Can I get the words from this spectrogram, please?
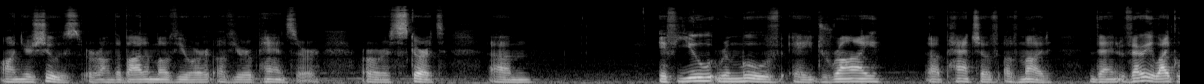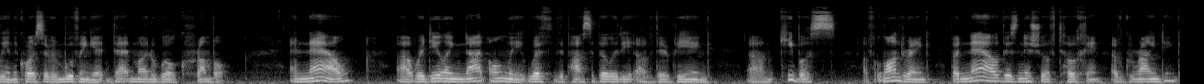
on your shoes or on the bottom of your of your pants or or skirt, um, if you remove a dry uh, patch of, of mud, then very likely in the course of removing it, that mud will crumble. And now uh, we're dealing not only with the possibility of there being um, kibus, of laundering, but now there's an issue of tochin, of grinding,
